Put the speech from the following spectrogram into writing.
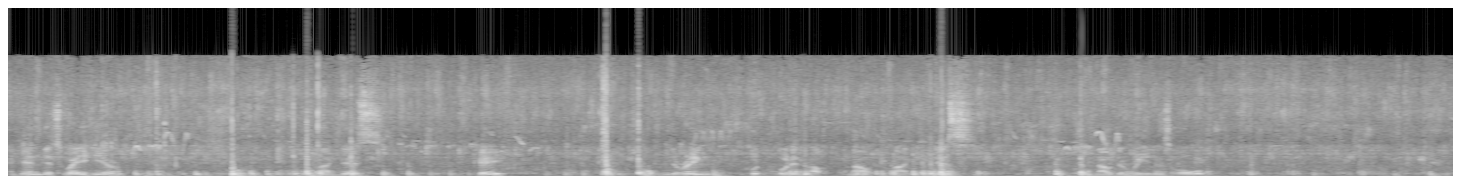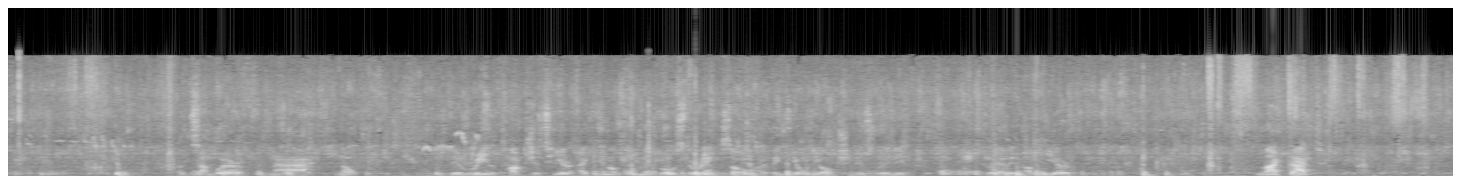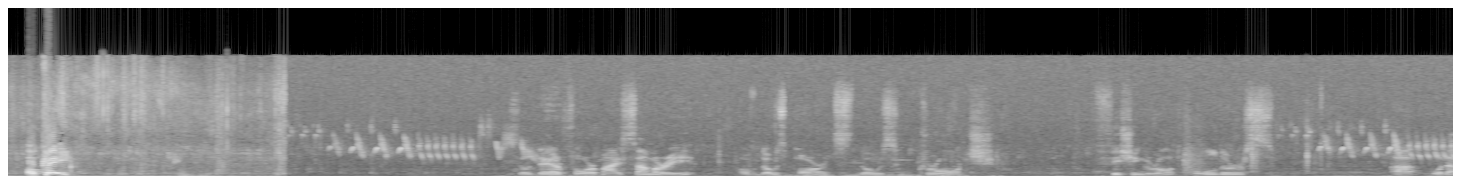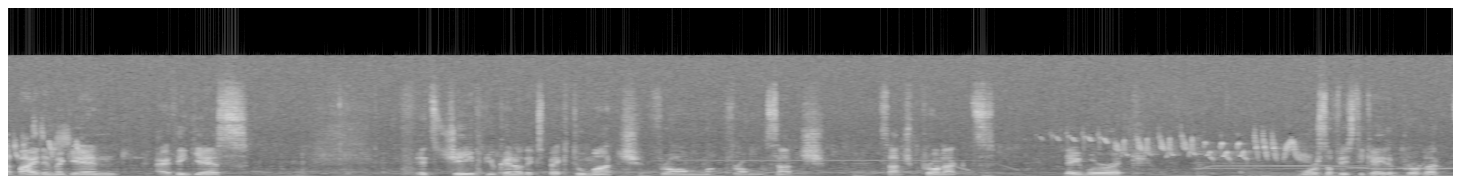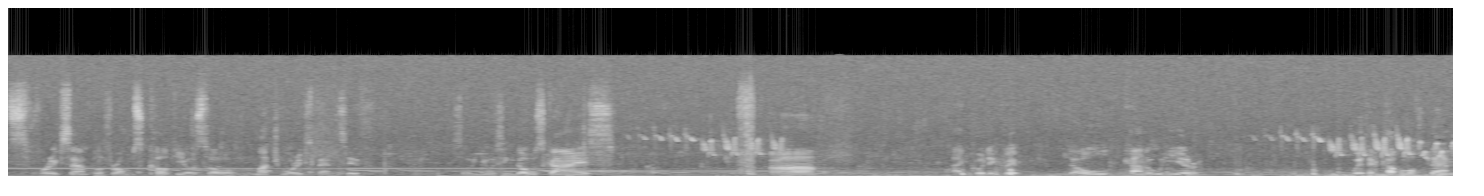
Again this way here, like this. Okay, open the ring, put, put it up now like this. Now the reel is all somewhere, nah, no. The reel touches here, I cannot even close the ring. So I think the only option is really to have it up here, like that. Okay. So therefore my summary of those parts, those Croch fishing rod holders. Uh, would I buy them again? I think yes. It's cheap. You cannot expect too much from from such such products. They work. More sophisticated products, for example, from Scotty or so, much more expensive. So using those guys, uh, I could equip the whole canoe here with a couple of them.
